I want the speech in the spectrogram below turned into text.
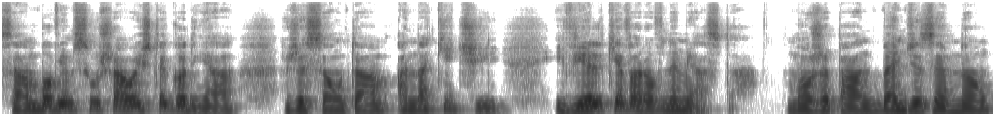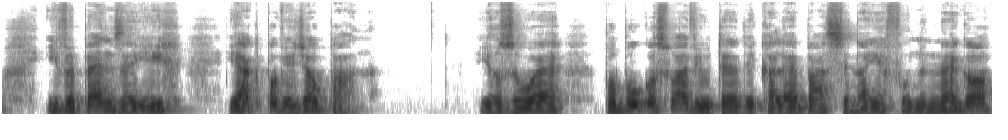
Sam bowiem słyszałeś tego dnia, że są tam Anakici i wielkie warowne miasta. Może Pan będzie ze mną i wypędzę ich, jak powiedział Pan. Jozue pobłogosławił tedy Kaleba, syna Jefunnego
